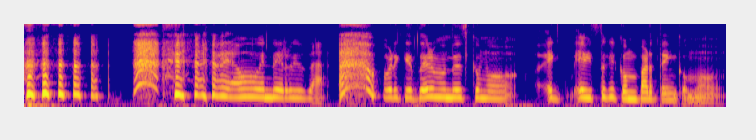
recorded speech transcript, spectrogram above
me da un buen de risa, porque todo el mundo es como, he visto que comparten como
